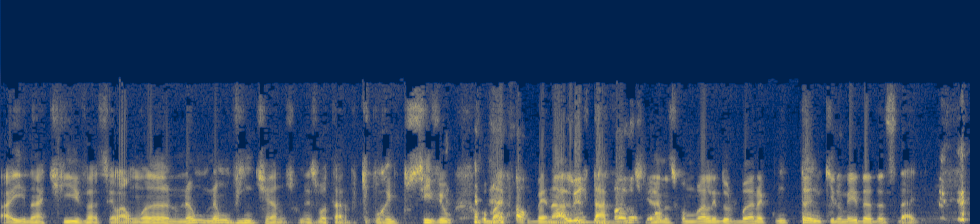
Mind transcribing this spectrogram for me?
aí na ativa, sei lá, um ano, não, não 20 anos, como eles botaram, porque, porra, é impossível o Batman do Ben Affleck tá urbana. 20 anos como uma lenda urbana com um tanque no meio da, da cidade.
